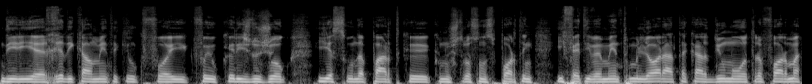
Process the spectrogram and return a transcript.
diria, radicalmente aquilo que foi, que foi o cariz do jogo e a segunda parte que, que nos trouxe um Sporting efetivamente melhor a atacar de uma ou outra forma,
